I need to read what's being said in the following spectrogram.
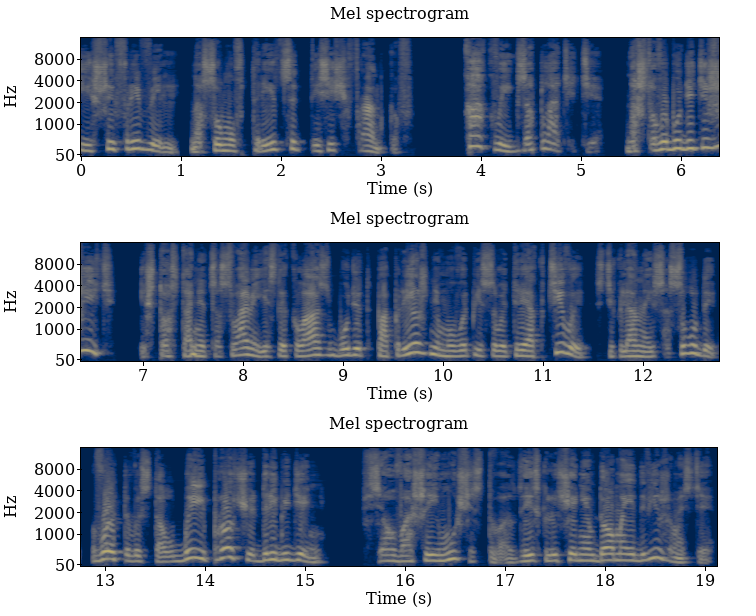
и Шифривиль на сумму в 30 тысяч франков. Как вы их заплатите? На что вы будете жить? И что останется с вами, если класс будет по-прежнему выписывать реактивы, стеклянные сосуды, вольтовые столбы и прочую дребедень? Все ваше имущество, за исключением дома и движимости,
